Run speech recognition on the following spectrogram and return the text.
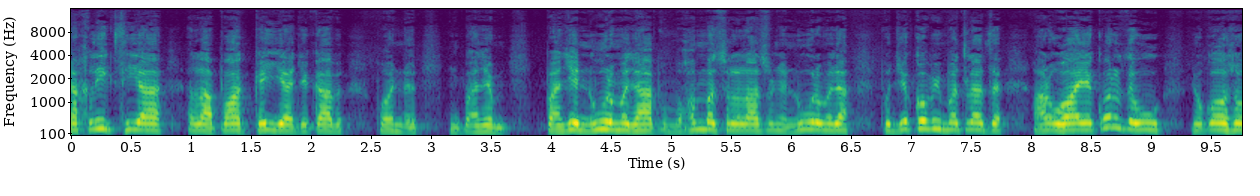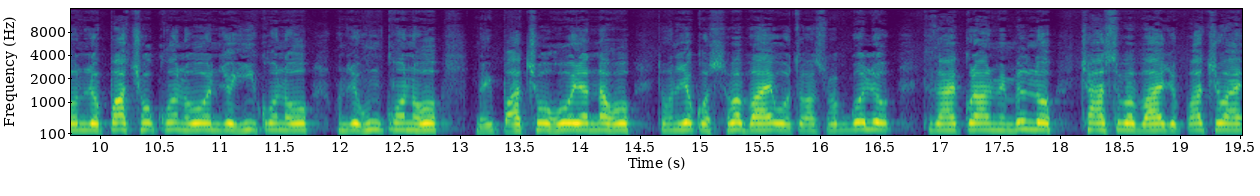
تڪليف ٿي آهي الله پاڪ ڪئي آهي جيڪا به پوءِ پنهنجي پنهنجي نور مزا پوءِ محمد صلاح نور مزا پوءِ جيڪو به مطلب ته هاڻي اها اهي ڪونهي ته هو جيڪو هن جو پاڇو ڪونه هو هن جو هيئن ڪونه هو هن جو هو ڪونه هو ڀئي پاڇو هو يا نه هو ته هن جو جيڪو سبب آهي اهو توهان سبب ڳولهيو ته توهان کي قر ۾ ملندو ڇا سبب آهي جو پاڇو آهي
